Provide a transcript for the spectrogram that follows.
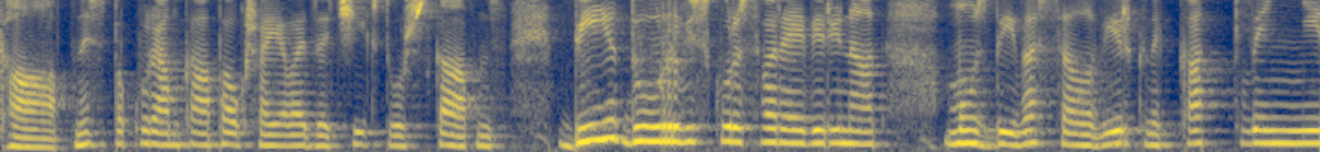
kāpnes, pa kurām kāpa augšā jau vajadzēja čīkstošas kāpnes, bija durvis, kuras varēja virināt. Mums bija vesela virkne katliņi,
